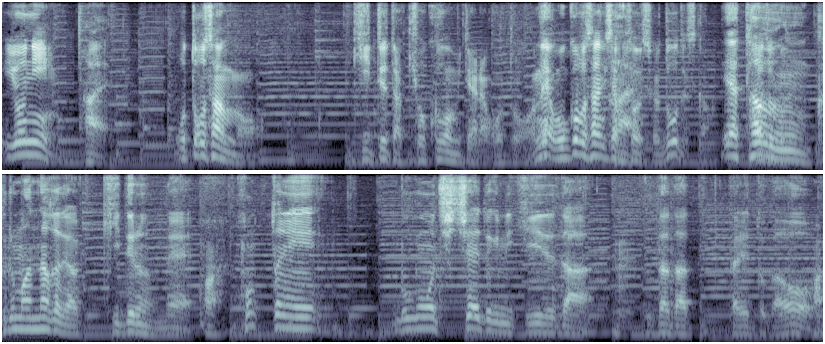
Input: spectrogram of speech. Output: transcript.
4人。はい。お父さんの聴いてた曲をみたいなことをね大久保さんにしたらそうですけど、どうですか？い。や多分車の中では聴いてるので、はい。本当に僕もちっちゃい時に聴いてた歌だったりとかを、は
